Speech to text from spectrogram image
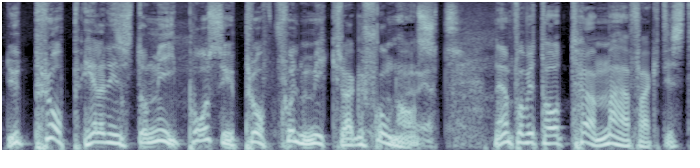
du är ett propp, hela din stomipåse är proppfull med mikroaggression Hans. Den får vi ta och tömma här faktiskt.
